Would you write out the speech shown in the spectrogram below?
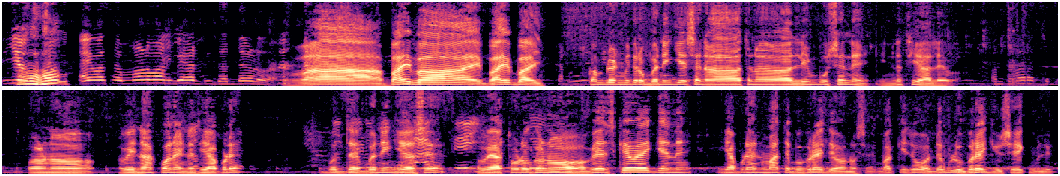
એવું છું. આવ્યા છે મળવાનું બેહાર દીધા દળવા વાહ ભાઈ ભાઈ ભાઈ ભાઈ કમ્પ્લીટ મિત્રો બની ગયા છે ને, આ હાથના લીંબુ છે ને, એ નથી હાલે પણ હવે નાખવાના નથી આપણે. બધા બની ગયા છે. હવે આ થોડો ઘણો વેજ કહેવાય કે ને, એ આપણે એને માથે ભભરાઈ દેવાનો છે. બાકી જો ડબલું ભરાઈ ગયું છે એક મિનિટ.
